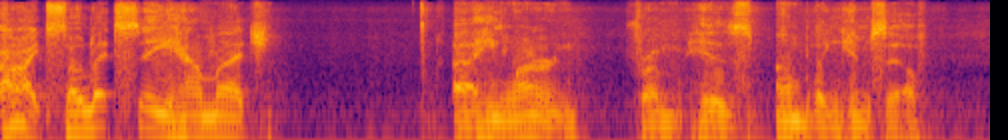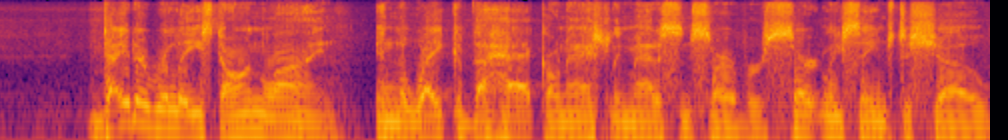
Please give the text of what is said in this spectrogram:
All right, so let's see how much uh, he learned from his humbling himself. Data released online in the wake of the hack on Ashley Madison servers certainly seems to show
